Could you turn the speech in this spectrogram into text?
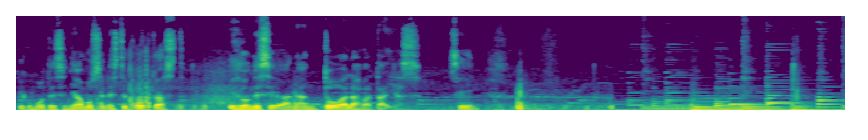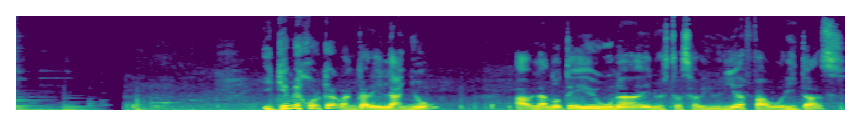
que como te enseñamos en este podcast es donde se ganan todas las batallas. ¿sí? Y qué mejor que arrancar el año hablándote de una de nuestras sabidurías favoritas,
